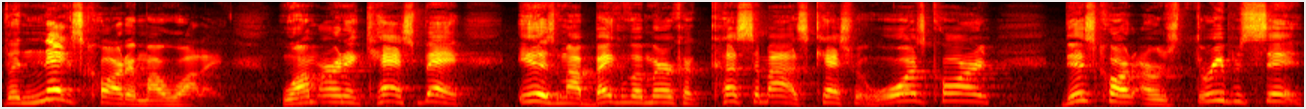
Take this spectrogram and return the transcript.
The next card in my wallet where I'm earning cash back is my Bank of America customized cash rewards card. This card earns 3%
